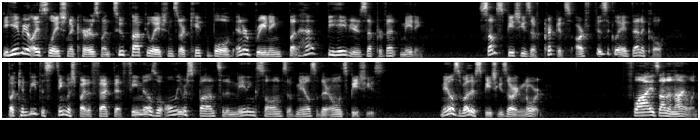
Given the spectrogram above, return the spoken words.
Behavioral isolation occurs when two populations are capable of interbreeding but have behaviors that prevent mating. Some species of crickets are physically identical, but can be distinguished by the fact that females will only respond to the mating songs of males of their own species. Males of other species are ignored. Flies on an island.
